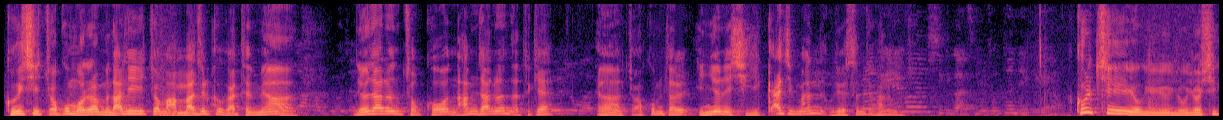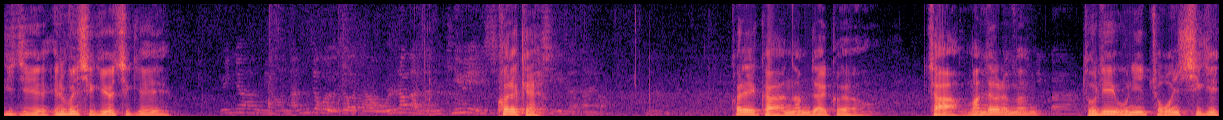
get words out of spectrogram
그것이 조금 뭐라면 날이 좀 안 맞을 것 같으면 여자는 좋고 남자는 어떻게 어, 조금 덜 인연의 시기까지만 우리가 선정하는 거야. 일본 시기가 제일 좋다는 얘기예요. 그렇지 여기 요, 요, 요 시기지 일본 시기 요 시기 왜냐하면 남자고 여자가 다 올라가는 기회의 시기, 그렇게. 시기잖아요. 그러니까 남자 그 자 만다 그러면 좋으니까. 둘이 운이 좋은 시기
